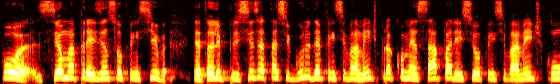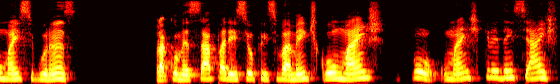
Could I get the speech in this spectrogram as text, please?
pô, ser uma presença ofensiva. Então ele precisa estar seguro defensivamente para começar a aparecer ofensivamente com mais segurança. Para começar a aparecer ofensivamente com mais, pô, com mais credenciais.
